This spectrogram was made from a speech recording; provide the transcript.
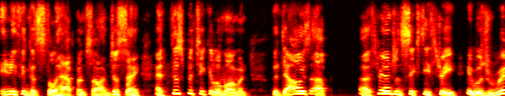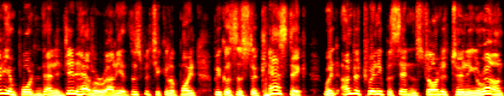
anything can still happen. So I'm just saying at this particular moment, the Dow is up uh, 363. It was really important that it did have a rally at this particular point because the stochastic went under 20% and started turning around,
